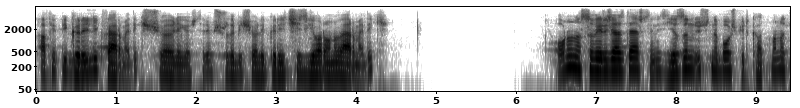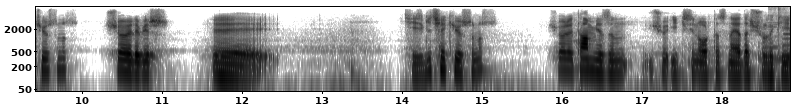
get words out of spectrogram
hafif bir grilik vermedik. Şöyle göstereyim. Şurada bir şöyle gri çizgi var onu vermedik. Onu nasıl vereceğiz derseniz yazının üstüne boş bir katman açıyorsunuz. Şöyle bir eee, çizgi çekiyorsunuz. Şöyle tam yazın şu x'in ortasına ya da şuradaki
